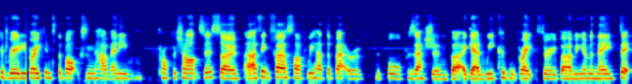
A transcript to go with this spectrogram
could really break into the box and have any proper chances. So uh, I think first half we had the better of the ball possession, but again we couldn't break through Birmingham, and they sit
